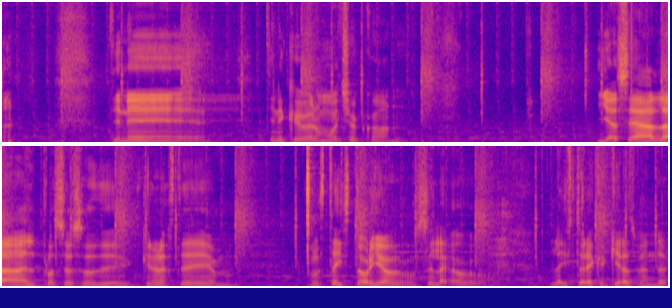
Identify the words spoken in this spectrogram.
tiene, tiene que ver mucho con, ya sea el proceso de crear este, esta historia o, la, historia que quieras vender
